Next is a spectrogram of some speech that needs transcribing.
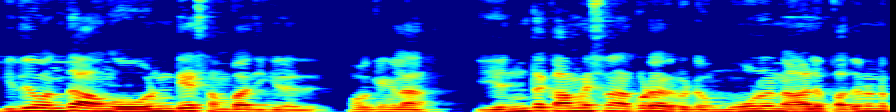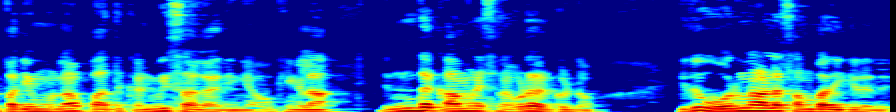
இது வந்து அவங்க ஒன் டே சம்பாதிக்கிறது. ஓகேங்களா எந்த காம்பினேஷனாக கூட இருக்கட்டும். மூணு நாலு பதினொன்று பதிமூணுலாம் பார்த்து கன்வியூஸ் ஆகாதீங்க. ஓகேங்களா எந்த காம்பினேஷனாக கூட இருக்கட்டும். இது ஒரு நாளில் சம்பாதிக்கிறது.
